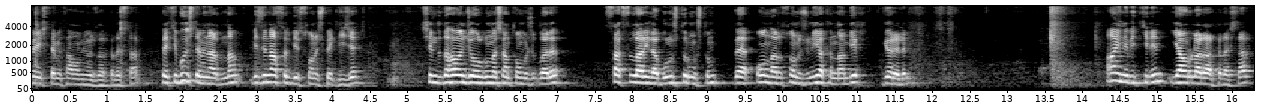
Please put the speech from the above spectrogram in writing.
Ve işlemi tamamlıyoruz arkadaşlar. Peki bu işlemin ardından bizi nasıl bir sonuç bekleyecek? Şimdi daha önce olgunlaşan tomurcukları saksılarıyla buluşturmuştum ve onların sonucunu yakından bir görelim. Aynı bitkinin yavruları arkadaşlar.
